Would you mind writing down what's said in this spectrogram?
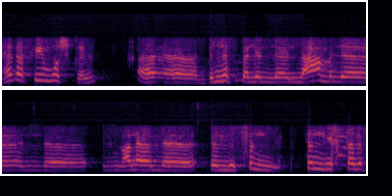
هذا في مشكل آه، بالنسبة لل- للعامل معناها ال- السن السن يختلف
